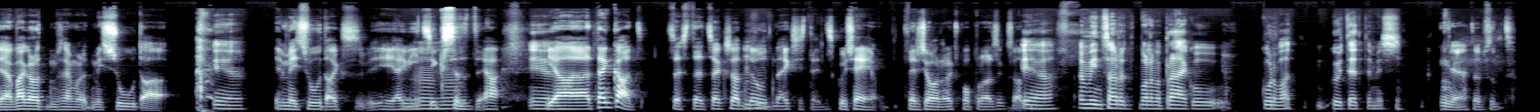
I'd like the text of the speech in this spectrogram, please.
ja väga ruttu me saime aru, et me ei suuda jah, ja me ei suudaks ja ei viitsiks Mhm. seda teha jah, ja thank god, sest et see oleks olnud Mhm. õudne eksistents, kui see versioon oleks populaarseks saanud. jaa, I mean, sa arvad, et me oleme praegu kurvad, kujuta ette, mis jah, täpselt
